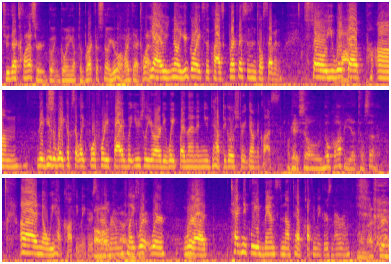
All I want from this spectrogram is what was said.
to that class or going, going up to breakfast no you're going right to that class Yeah, no, you go right to the class. Breakfast is until seven, so you wake Wow. up. Um, they do the wake ups at like four forty-five, but usually you're already awake by then, and you'd have to go straight down to class. okay so no coffee yet till seven Uh, no, we have coffee makers in Oh, our okay, room. right, like we're we're we're uh, technically advanced enough to have coffee makers in our room. Well, that's good.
